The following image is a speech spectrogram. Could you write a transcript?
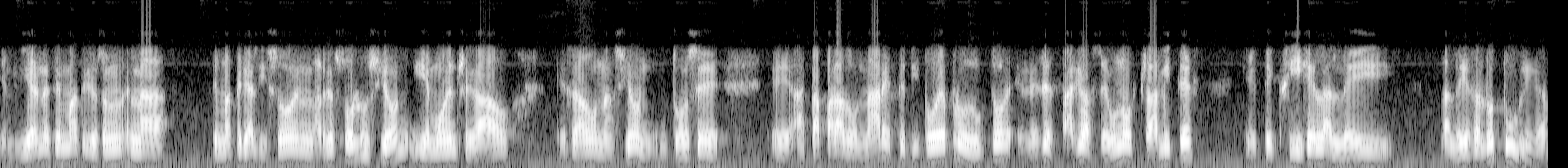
El viernes se materializó en la, se materializó en la resolución y hemos entregado esa donación. Entonces, eh, hasta para donar este tipo de productos es necesario hacer unos trámites que te exige la ley, la ley de salud pública.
